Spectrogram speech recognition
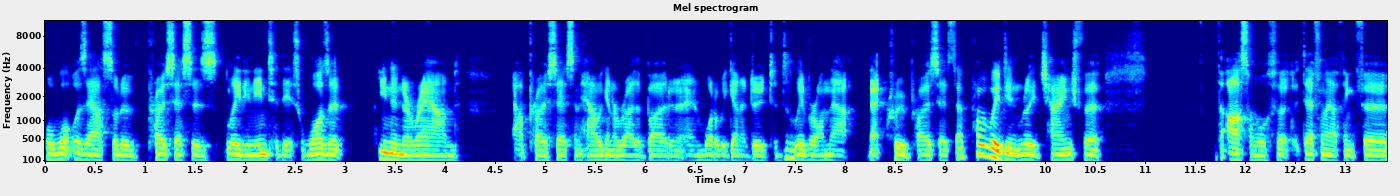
well, what was our sort of processes leading into this? Was it in and around our process and how we're going to row the boat and, and what are we going to do to deliver on that that crew process? That probably didn't really change for for us, or for definitely, I think for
